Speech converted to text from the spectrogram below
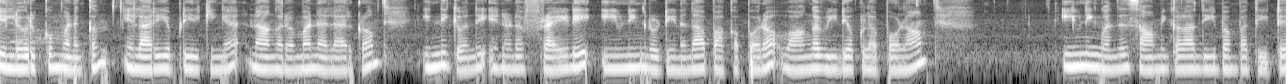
எல்லோருக்கும் வணக்கம். எல்லோரும் எப்படி இருக்கீங்க? நாங்கள் ரொம்ப நல்லா இருக்கிறோம். இன்றைக்கி வந்து என்னோடய ஃப்ரைடே ஈவினிங் ரொட்டீனை தான் பார்க்க போகிறோம் வாங்க வீடியோக்குள்ளே போகலாம் ஈவினிங் வந்து சாமிக்கெல்லாம் தீபம் பற்றிட்டு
